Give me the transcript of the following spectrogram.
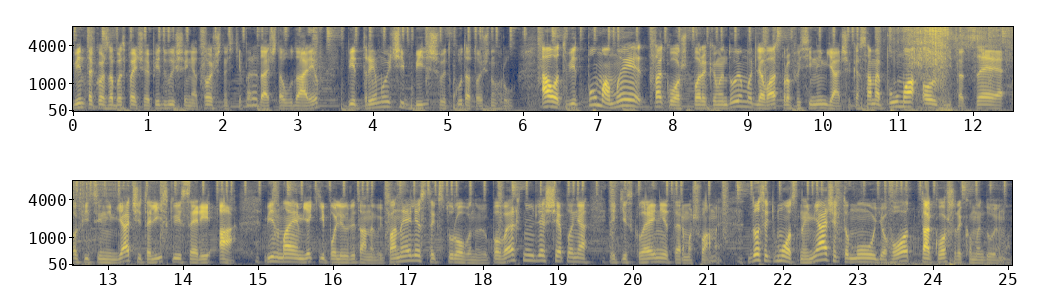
Він також забезпечує підвищення точності передач та ударів, підтримуючи більш швидку та точну гру. А от від Puma ми також порекомендуємо для вас професійний м'ячик, а саме Puma Orbita. Це офіційний м'яч італійської серії А. Він має м'які поліуретанові панелі з текстурованою поверхнею для щеплення, які склеєні термошвами. Досить моцний м'ячик, тому його також рекомендуємо.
